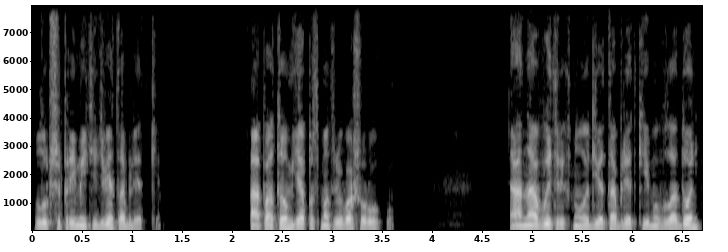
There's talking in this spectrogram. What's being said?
«Лучше примите две таблетки, а потом я посмотрю вашу руку. Она вытряхнула две таблетки ему в ладонь,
